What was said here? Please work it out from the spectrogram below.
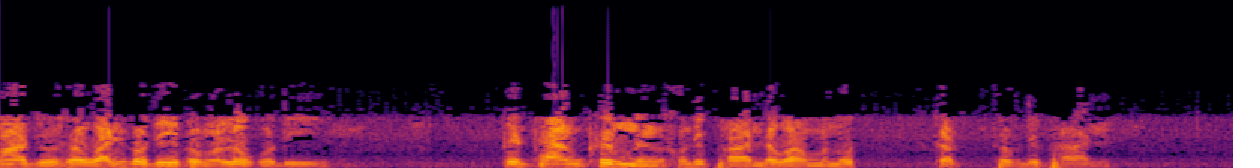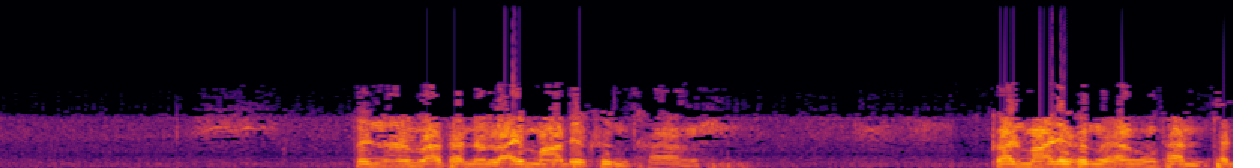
มาอยู่สวรรค์ก็ดีพรมโลกก็ดี เป็นทางครึ่งหนึ่งของนิพพานระหว่างมนุษย์กับพระนิพพานเป็นอันว่าท่านหลายมาได้ครึ่งทาง การมาได้ครึ่งทางของท่าน ท่าน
